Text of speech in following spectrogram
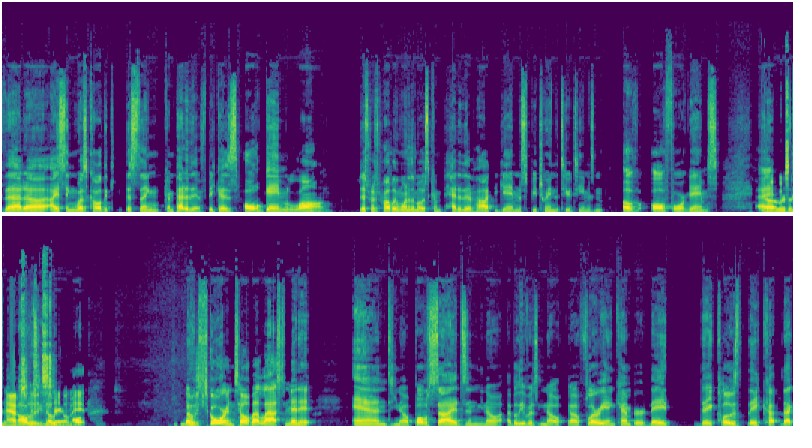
that uh, icing was called to keep this thing competitive because all game long this was probably one of the most competitive hockey games between the two teams of all four games. Oh, it was an absolute no stalemate. Score, no score until that last minute, and you know both sides, and you know I believe it was you know uh, Fleury and Kuemper They they closed, they cut that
